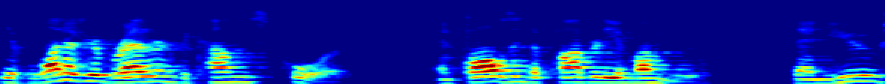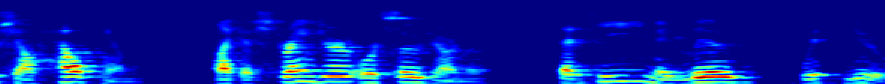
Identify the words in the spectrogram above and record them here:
If one of your brethren becomes poor and falls into poverty among you, then you shall help him like a stranger or sojourner, that he may live with you.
